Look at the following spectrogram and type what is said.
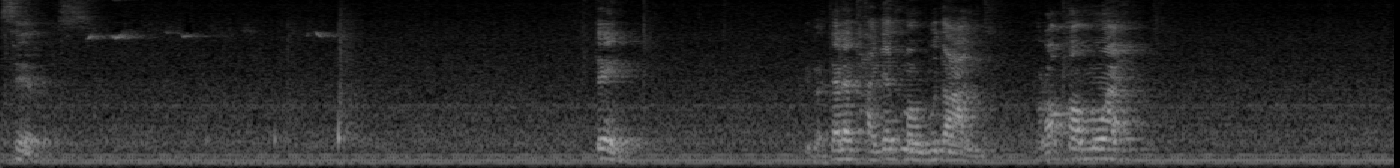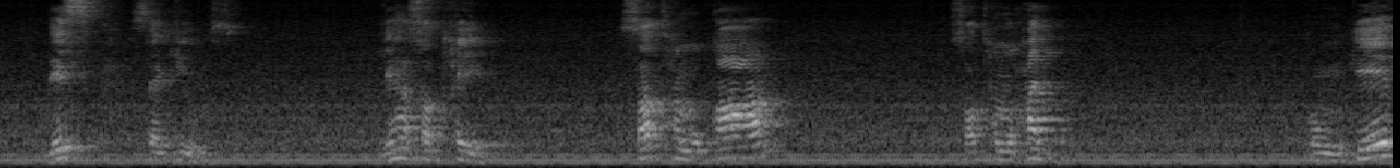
surface تاني. يبقى ثلاث حاجات موجودة عندي. رقم واحد. disc saccules ليها سطحين. سطح مقعر سطح محدب. concave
